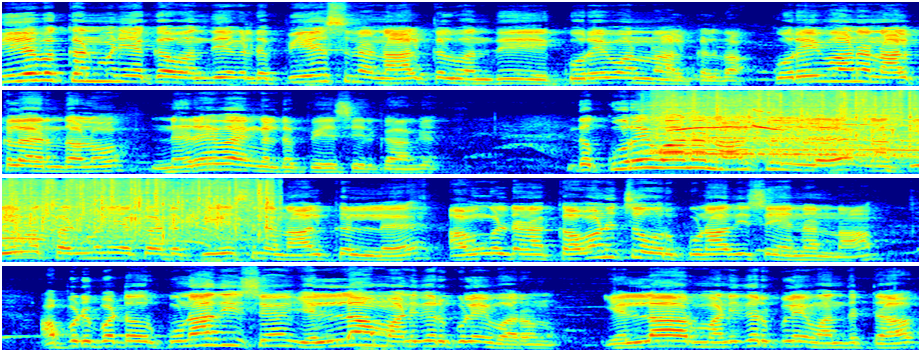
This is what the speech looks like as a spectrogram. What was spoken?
தேவ கண்மணி அக்கா வந்து எங்கள்கிட்ட பேசின நாட்கள் வந்து குறைவான நாட்கள் தான். குறைவான நாட்களாக இருந்தாலும் நிறைவாக எங்கள்கிட்ட பேசியிருக்காங்க. இந்த குறைவான நாட்களில் நான் தேவ கண்மணி அக்காட்ட பேசின நாட்களில் அவங்கள்ட்ட நான் கவனித்த ஒரு குணாதிசயம் என்னென்னா அப்படிப்பட்ட ஒரு குணாதிசயம் எல்லா மனிதருக்குள்ளேயும் வரணும். எல்லார் மனிதருக்குள்ளேயும் வந்துட்டால்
